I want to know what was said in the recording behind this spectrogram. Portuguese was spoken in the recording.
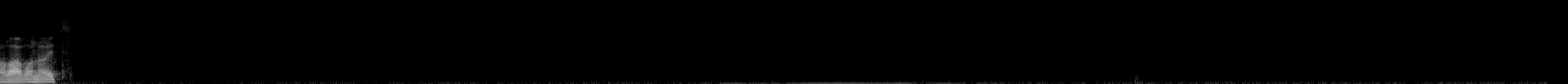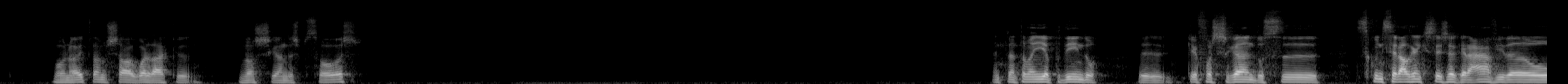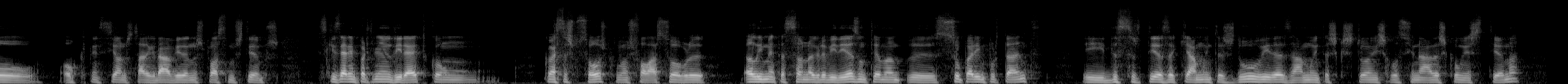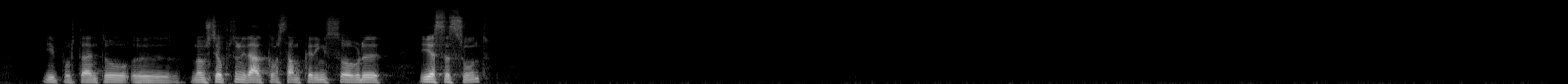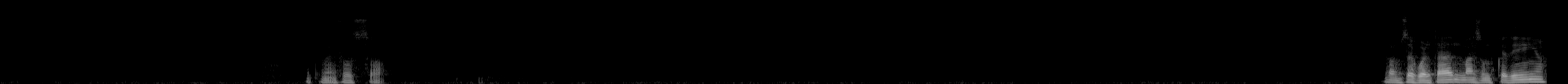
Olá, boa noite. Boa noite, vamos só aguardar que vão chegando as pessoas. Então também ia pedindo, eh, quem for chegando, se, se conhecer alguém que esteja grávida ou, ou que tencione estar grávida nos próximos tempos, se quiserem partilhem o direto com, com essas pessoas, porque vamos falar sobre alimentação na gravidez, um tema eh, super importante e de certeza que há muitas dúvidas, há muitas questões relacionadas com este tema e, portanto, eh, vamos ter a oportunidade de conversar um bocadinho sobre esse assunto. Vou só Vamos aguardando mais um bocadinho.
